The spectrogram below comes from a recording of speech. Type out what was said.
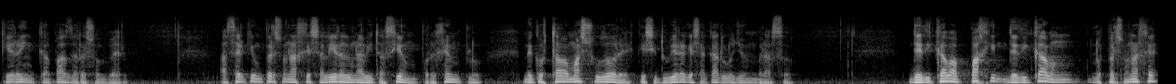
que era incapaz de resolver. Hacer que un personaje saliera de una habitación, por ejemplo, me costaba más sudores que si tuviera que sacarlo yo en brazos. Dedicaba dedicaban los personajes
